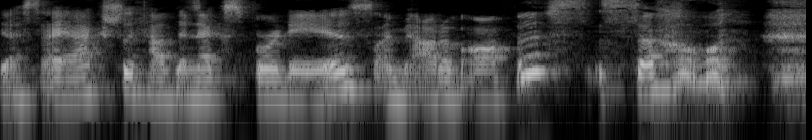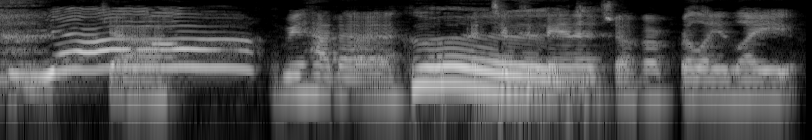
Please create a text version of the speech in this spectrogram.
Yes, I actually have the next four days. I'm out of office. So, yeah. yeah we had a Good. I took advantage of a really light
